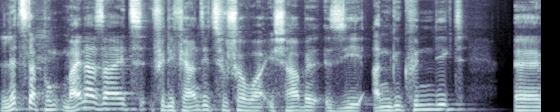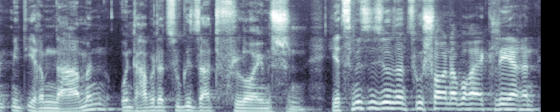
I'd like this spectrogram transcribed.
Letzter Punkt meinerseits für die Fernsehzuschauer. Ich habe Sie angekündigt äh, mit Ihrem Namen und habe dazu gesagt Fläumchen. Jetzt müssen Sie unseren Zuschauern aber auch erklären,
